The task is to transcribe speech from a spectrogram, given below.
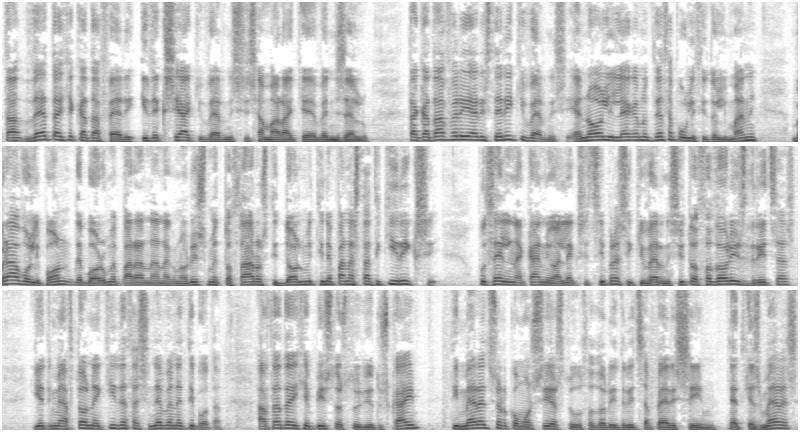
67. Δεν τα είχε καταφέρει η δεξιά κυβέρνηση Σαμαρά και Βενιζέλου. Τα κατάφερε η αριστερή κυβέρνηση. Ενώ όλοι λέγανε ότι δεν θα πουληθεί το λιμάνι. Μπράβο λοιπόν, δεν μπορούμε παρά να αναγνωρίσουμε το θάρρος, την τόλμη, την επαναστατική ρήξη που θέλει να κάνει ο Αλέξης Τσίπρας, η κυβέρνησή του, ο Θοδωρής Δρίτσας, γιατί με αυτόν εκεί δεν θα συνέβαινε τίποτα. Αυτά τα είχε πει στο στούντιο του Sky τη μέρα της ορκομοσίας του Θοδωρή Δρίτσα πέρυσι τέτοιες μέρες,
